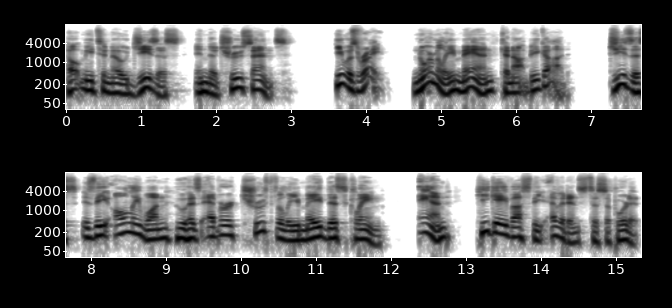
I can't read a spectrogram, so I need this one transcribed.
help me to know Jesus in the true sense. He was right. Normally, man cannot be God. Jesus is the only one who has ever truthfully made this claim, and he gave us the evidence to support it.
